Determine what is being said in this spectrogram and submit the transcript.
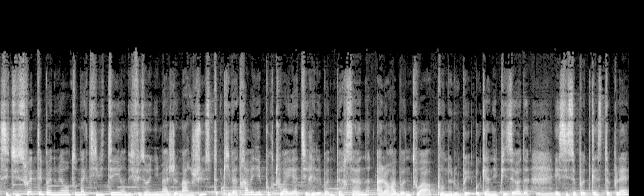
Si tu souhaites t'épanouir dans ton activité en diffusant une image de marque juste qui va travailler pour toi et attirer les bonnes personnes, alors abonne-toi pour ne louper aucun épisode. Et si ce podcast te plaît,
